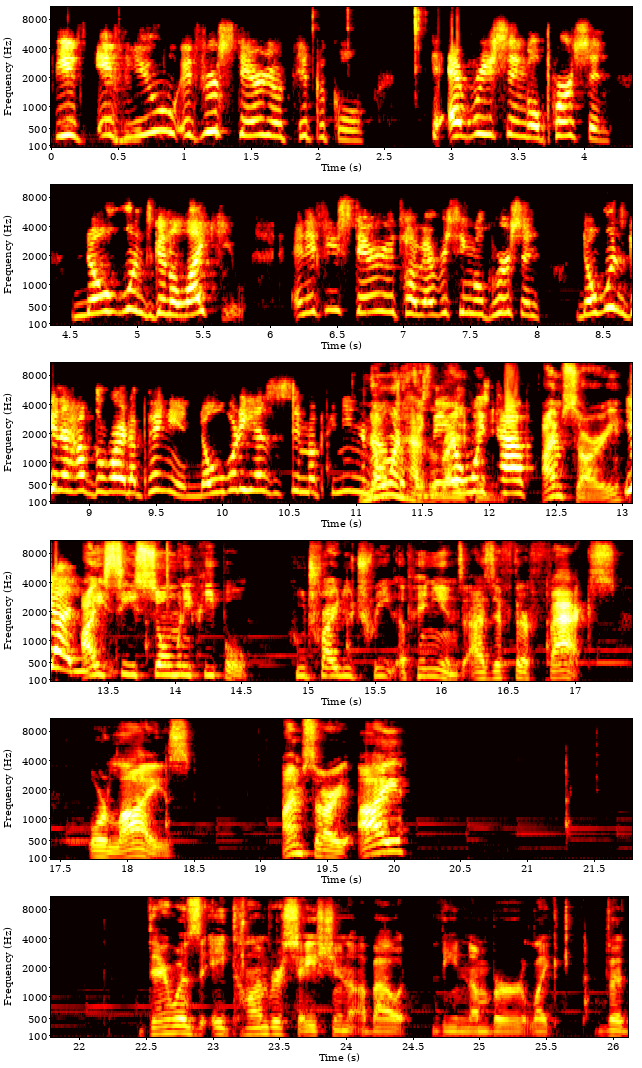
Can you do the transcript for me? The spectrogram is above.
Because if Mm-hmm. you if you're stereotypical to every single person, no one's gonna like you. And if you stereotype every single person, no one's gonna have the right opinion. Nobody has the same opinion about No one something. has the they right always opinion. have I'm sorry. Yeah, I see so many people who try to treat opinions as if they're facts or lies. I'm sorry. I there was a conversation about the number like the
